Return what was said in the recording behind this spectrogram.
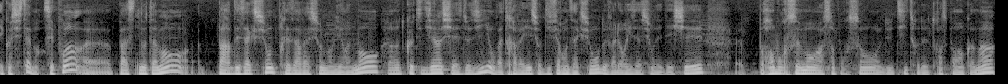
écosystème. Ces points euh, passent notamment par des actions de préservation de l'environnement. Dans notre quotidien chez S2I, on va travailler sur différentes actions de valorisation des déchets, euh, remboursement à 100% du titre de transport en commun,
